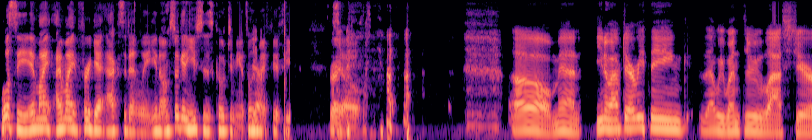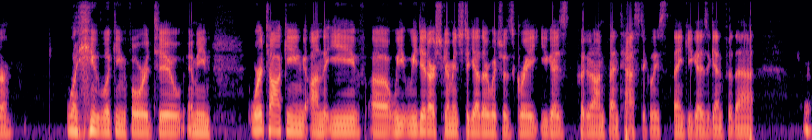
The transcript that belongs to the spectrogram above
we'll see. It might I might forget accidentally. You know, I'm still getting used to this coaching thing. It's only yeah. my fifth year. Right. So. oh man, you know, after everything that we went through last year, what are you looking forward to? I mean, we're talking on the eve. Uh, we we did our scrimmage together, which was great. You guys put it on fantastically. So thank you guys again for that. Sure.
